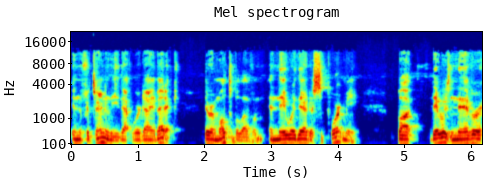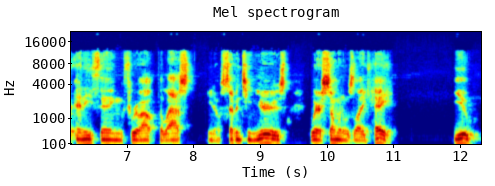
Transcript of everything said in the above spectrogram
in the fraternity that were diabetic there were multiple of them and they were there to support me but there was never anything throughout the last you know 17 years where someone was like hey you,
